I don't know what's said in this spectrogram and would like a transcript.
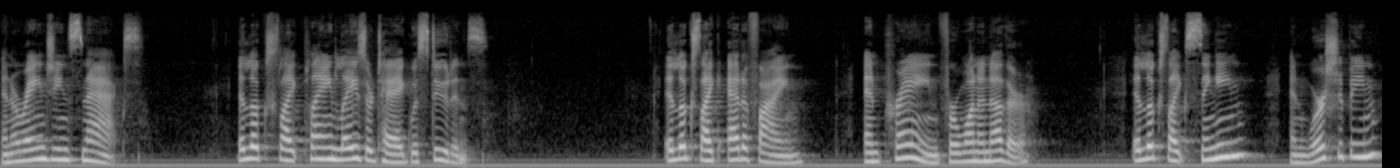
and arranging snacks it looks like playing laser tag with students. It looks like edifying and praying for one another. It looks like singing and worshiping.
